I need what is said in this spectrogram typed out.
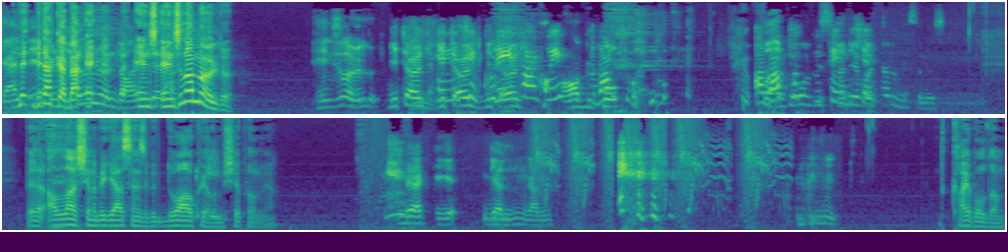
Geldi. Ne, bir dakika ben Angela mı öldü, An- Angela? Angela mı öldü? Angela öldü. Git öl Senin git öl git öl. Abi, adam tuttum. Adam bir senin için. bakar mısınız? Beyler Allah aşkına bir gelseniz bir dua okuyalım bir şey yapalım ya. Bir dakika ge- geldim geldim. Kayboldu ama.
